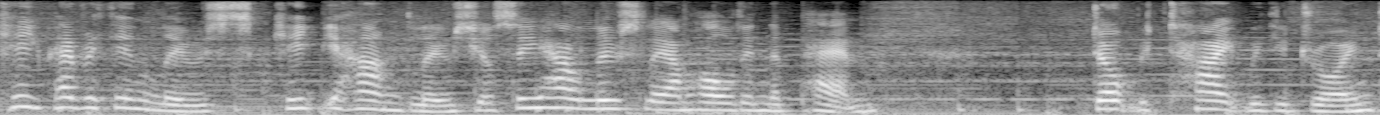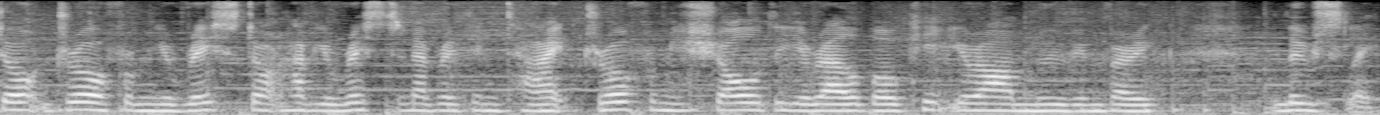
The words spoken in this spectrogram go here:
keep everything loose, keep your hand loose. You'll see how loosely I'm holding the pen. Don't be tight with your drawing. Don't draw from your wrist. Don't have your wrist and everything tight. Draw from your shoulder, your elbow. Keep your arm moving very loosely.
